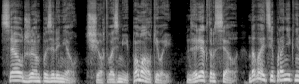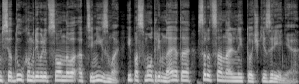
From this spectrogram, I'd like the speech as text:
Сяо Джиан позеленел. «Черт возьми, помалкивай!» «Директор Сяо, Давайте проникнемся духом революционного оптимизма и посмотрим на это с рациональной точки зрения.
